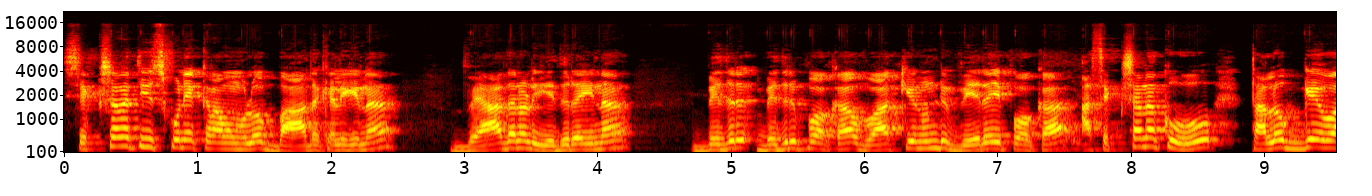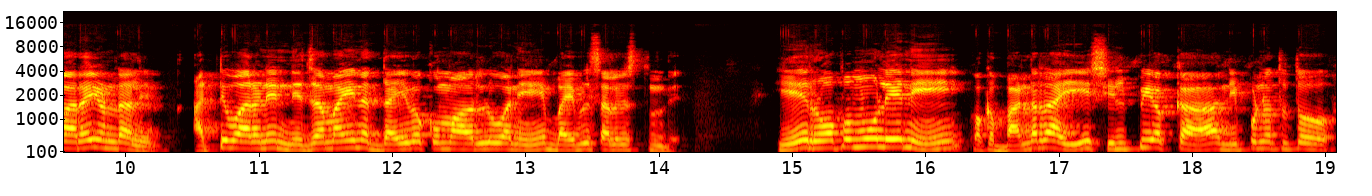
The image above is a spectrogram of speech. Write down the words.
శిక్షణ తీసుకునే క్రమంలో బాధ కలిగిన వేదనలు ఎదురైనా బెదిరి బెదిరిపోక వాక్యం నుండి వేరైపోక ఆ శిక్షణకు తలొగ్గేవారై ఉండాలి. అట్టివారనే నిజమైన దైవ కుమారులు అని బైబిల్ సెలవిస్తుంది. ఏ రూపము లేని ఒక బండరాయి శిల్పి యొక్క నిపుణతతో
